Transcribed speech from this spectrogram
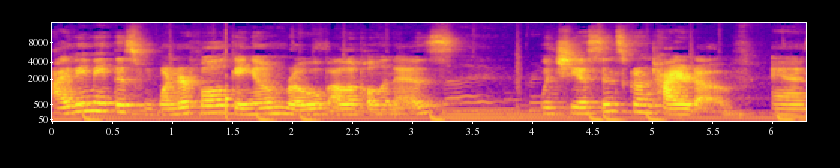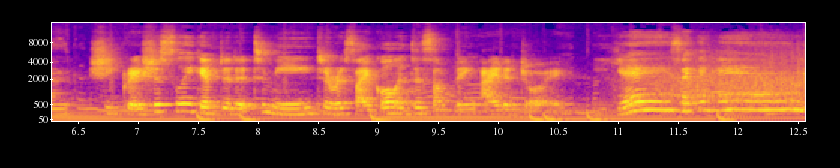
Ivy made this wonderful gingham robe a la polonaise, which she has since grown tired of, and she graciously gifted it to me to recycle into something I'd enjoy. Yay, secondhand!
